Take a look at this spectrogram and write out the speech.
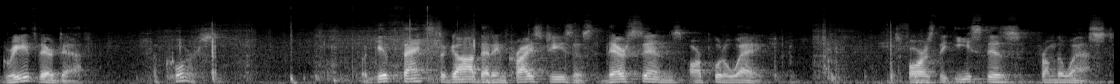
Grieve their death, of course. But give thanks to God that in Christ Jesus their sins are put away as far as the east is from the west.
